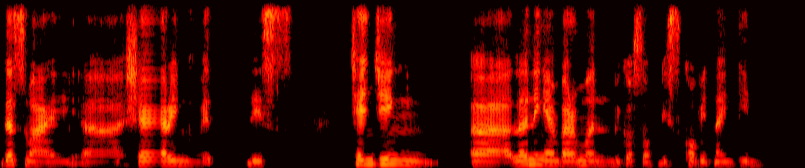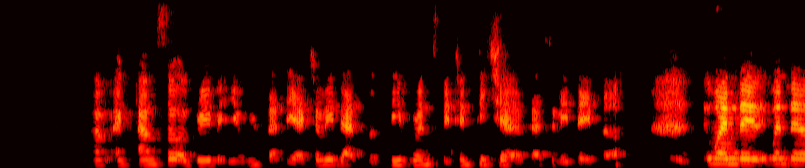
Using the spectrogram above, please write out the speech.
that's my uh, sharing with this changing uh, learning environment because of this COVID-19. Um, I, I'm so agree with you, Ms. Betty. Actually, that's the difference between teacher and facilitator. when they when they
